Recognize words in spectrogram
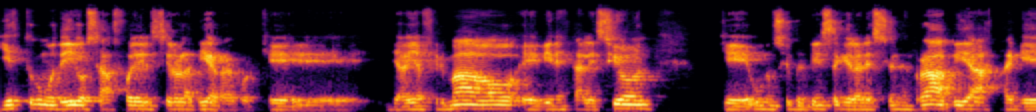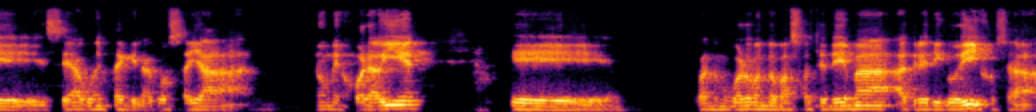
esto, como te digo, o sea, fue del cielo a la tierra, porque ya había firmado, viene esta lesión, que uno siempre piensa que la lesión es rápida hasta que se da cuenta que la cosa ya no mejora bien. Eh, cuando me acuerdo cuando pasó este tema, Atlético dijo, o sea,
